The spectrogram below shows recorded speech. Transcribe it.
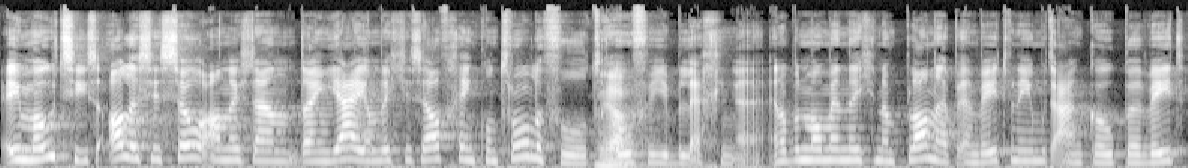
emoties, alles is zo anders dan, dan jij, omdat je zelf geen controle voelt over je beleggingen. En op het moment dat je een plan hebt en weet wanneer je moet aankopen, weet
